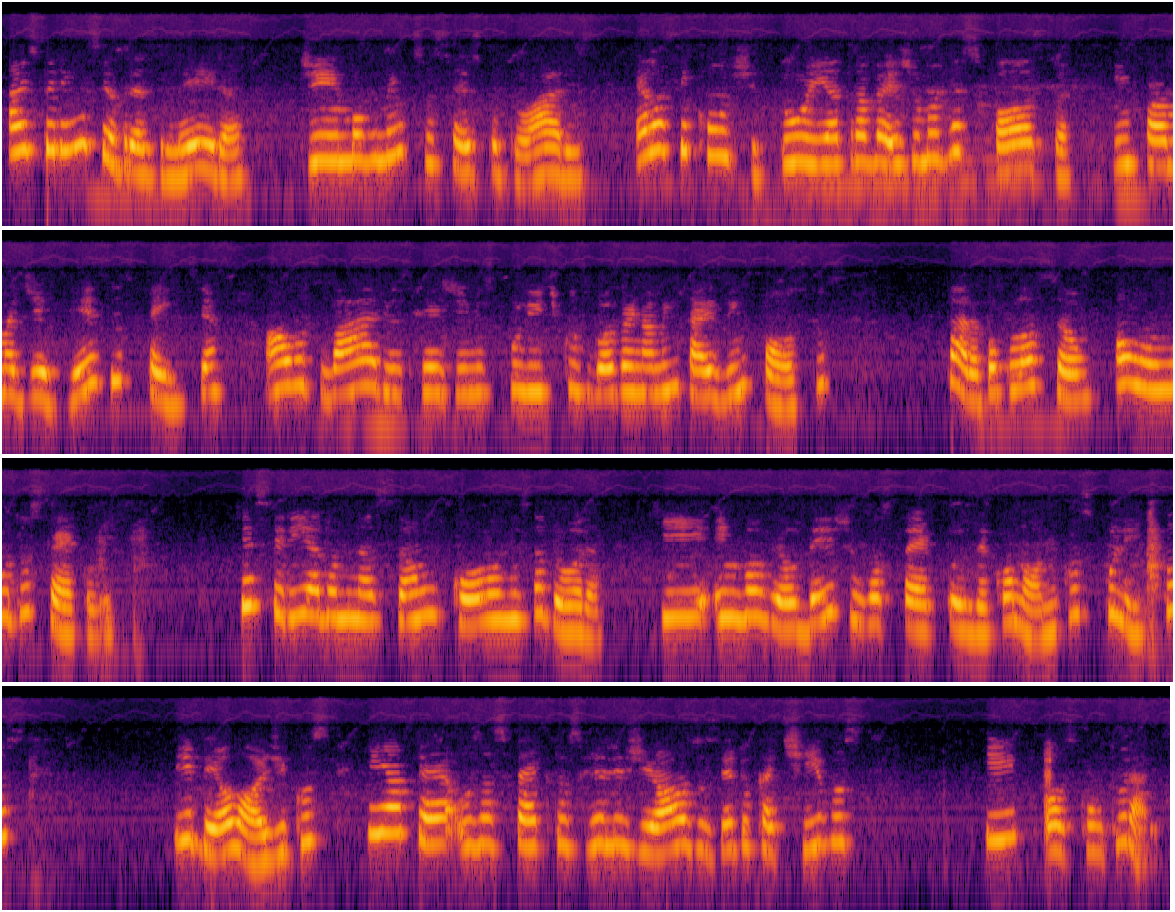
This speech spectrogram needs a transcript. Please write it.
A experiência brasileira de movimentos sociais populares, ela se constitui através de uma resposta em forma de resistência aos vários regimes políticos governamentais impostos para a população ao longo dos séculos, que seria a dominação colonizadora, que envolveu desde os aspectos econômicos, políticos, ideológicos e até os aspectos religiosos, educativos e os culturais.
